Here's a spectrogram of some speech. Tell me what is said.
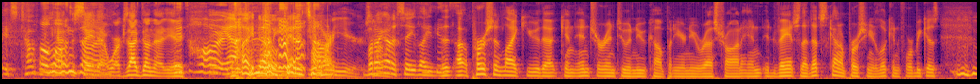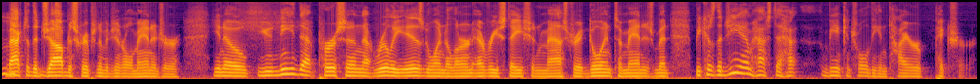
It's tough A when you have long to say that time. word because I've done that. Yeah. it's hard. Yeah, I know. It's hard. Twenty years. But I got to say, like the, a person like you that can enter into a new company or new restaurant and advance that, that's the kind of person you're looking for. Because mm-hmm. back to the job description of a general manager, you know, you need that person that really is going to learn every station, master it, go into management, because the GM has to ha- be in control of the entire picture.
